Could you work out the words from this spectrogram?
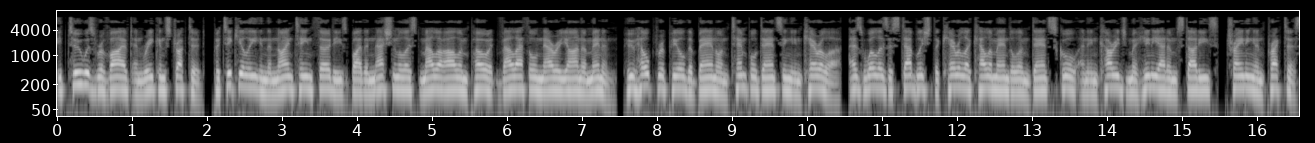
It too was revived and reconstructed, particularly in the 1930s by the nationalist Malayalam poet Vallathol Narayana Menon, who helped repeal the ban on temple dancing in Kerala, as well as established the Kerala Kalamandalam Dance School and encouraged Mohiniyattam studies, training and practice.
